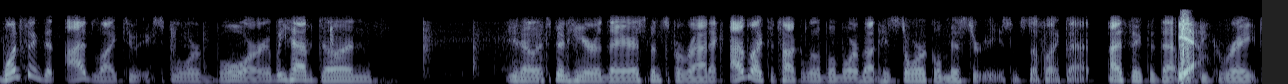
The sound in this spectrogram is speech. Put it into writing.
one thing that I'd like to explore more and we have done you know, it's been here and there. It's been sporadic. I'd like to talk a little bit more about historical mysteries and stuff like that. I think that that Yeah. would be great.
